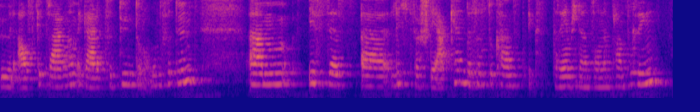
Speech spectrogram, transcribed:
Öl aufgetragen haben, egal ob verdünnt oder unverdünnt, ähm, ist es äh, lichtverstärkend. Das heißt, du kannst extrem schnell einen Sonnenbrand kriegen.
